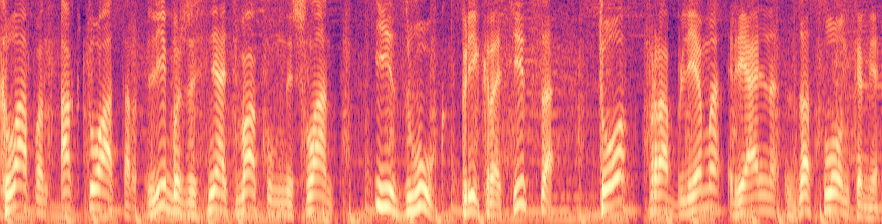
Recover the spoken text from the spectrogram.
клапан-актуатор, либо же снять вакуумный шланг и звук прекратится, то проблема реально с заслонками.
